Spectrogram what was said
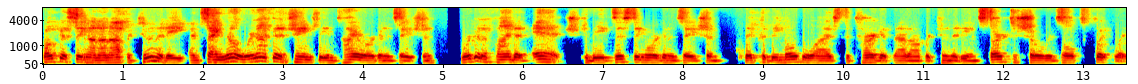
focusing on an opportunity and saying, no, we're not going to change the entire organization. We're going to find an edge to the existing organization that could be mobilized to target that opportunity and start to show results quickly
